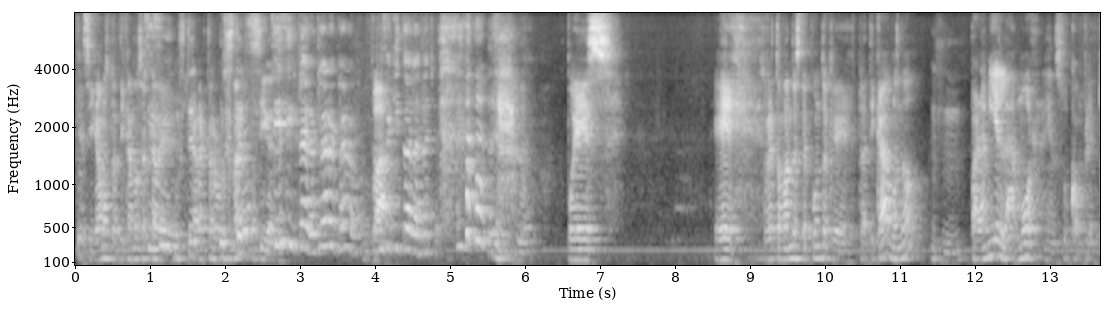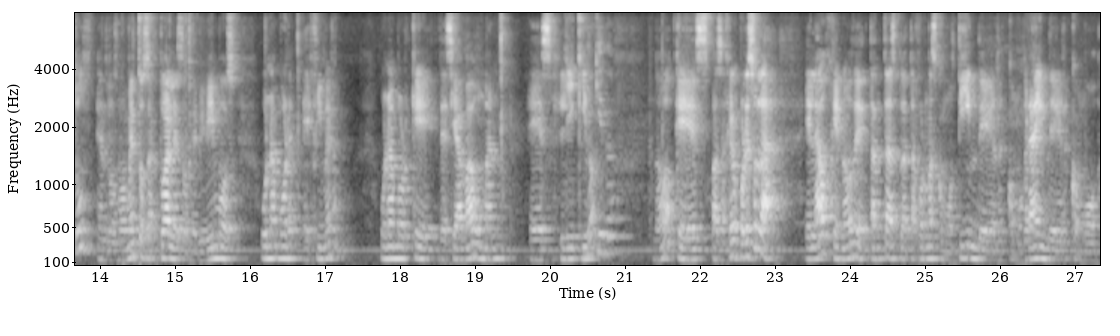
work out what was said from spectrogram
que sigamos platicando acerca Sí, sí. del Usted, carácter usted. Sí, sí, claro, claro, claro. Va. Estamos aquí toda la noche. Pues, eh, retomando este punto que platicábamos, ¿no? Para mí el amor en su completud, en los momentos actuales donde vivimos un amor efímero, un amor que decía Bauman es líquido, Líquido. ¿no? Que es pasajero. Por eso la, el auge, ¿no? De tantas plataformas como Tinder, como Grindr, como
